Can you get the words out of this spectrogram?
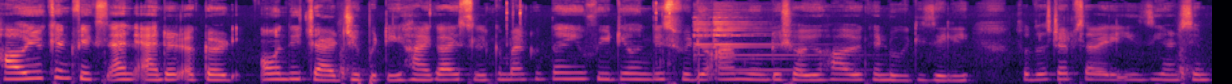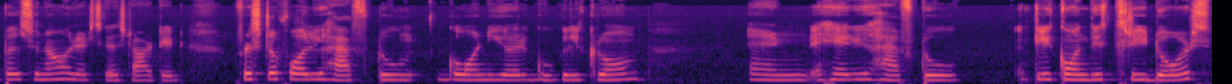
how you can fix an error occurred on the chat gpt hi guys welcome back to the new video. In this video i'm going to show you how you can do it easily. So the steps are very easy and simple. So now let's get started. First of all you have to go on your google chrome and here you have to click on these three doors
